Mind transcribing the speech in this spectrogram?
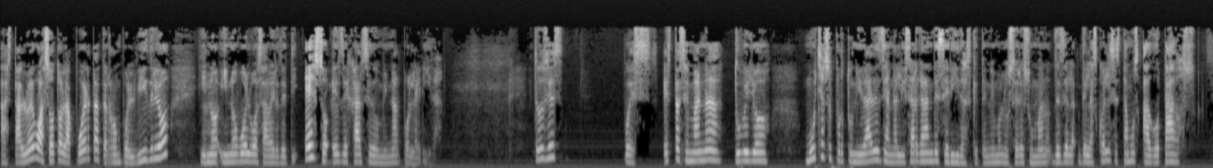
hasta luego azoto la puerta, te rompo el vidrio y no y no vuelvo a saber de ti. Eso es dejarse dominar por la herida. Entonces, pues esta semana tuve yo muchas oportunidades de analizar grandes heridas que tenemos los seres humanos, desde la- de las cuales estamos agotados Sí,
